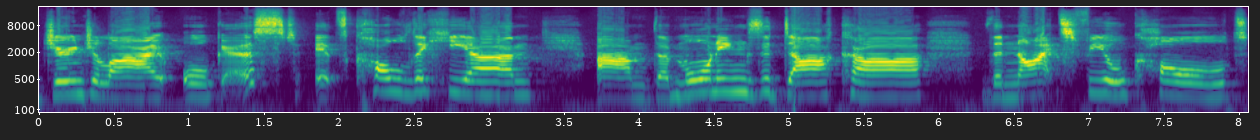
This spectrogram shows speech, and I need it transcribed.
June, July, August. It's colder here. Um, the mornings are darker. The nights feel cold.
